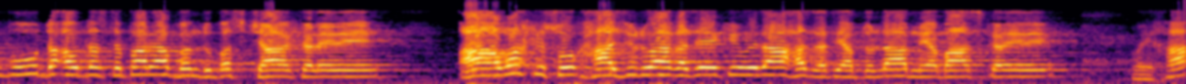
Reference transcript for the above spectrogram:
ابو د او دست پار بندوبست چا کړي ا وخت څوک حاضر وا غزه کې ودا حضرت عبد الله ابن عباس کړي وای ښا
